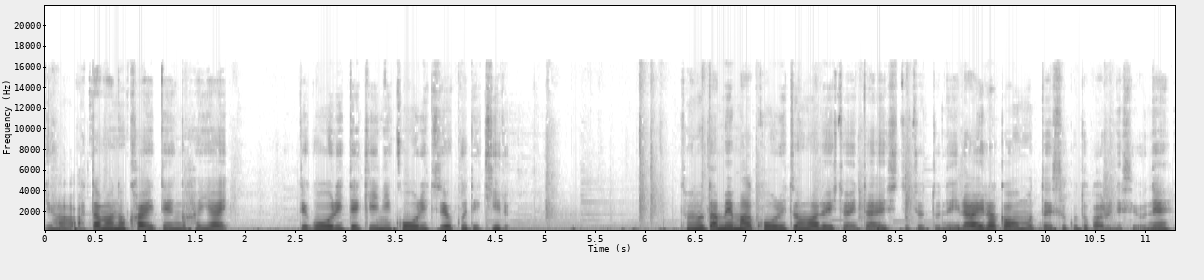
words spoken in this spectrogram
や頭の回転が速い。で合理的に効率よくできるそのためまあ効率の悪い人に対してちょっとねイライラ感を持ったりすることがあるんですよね。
